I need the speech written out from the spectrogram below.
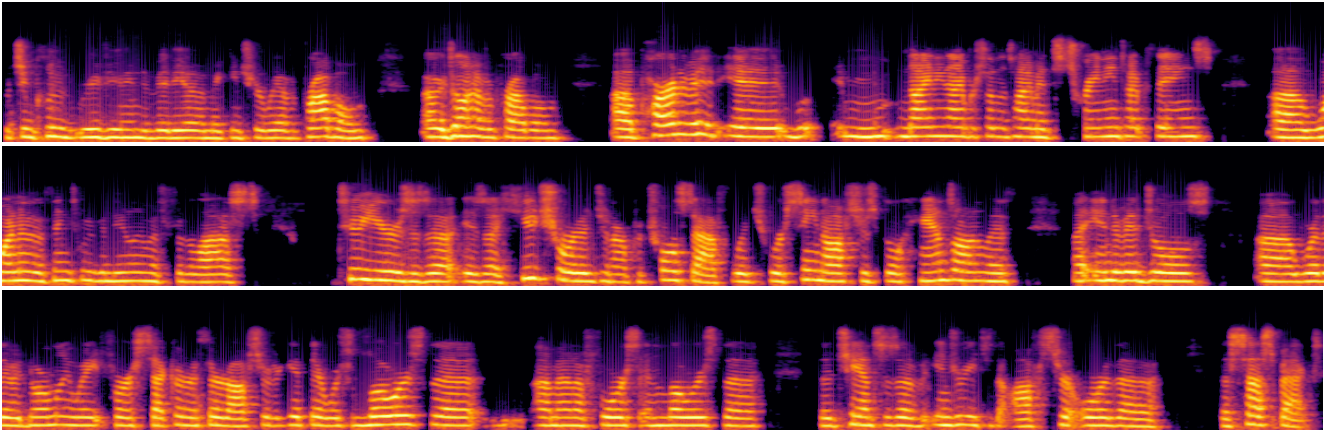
which include reviewing the video and making sure we have a problem or don't have a problem. Uh, part of it is 99% of the time it's training type things. Uh, one of the things we've been dealing with for the last two years is a is a huge shortage in our patrol staff, which we're seeing officers go hands-on with uh, individuals uh, where they would normally wait for a second or third officer to get there, which lowers the amount of force and lowers the the chances of injury to the officer or the the suspect.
